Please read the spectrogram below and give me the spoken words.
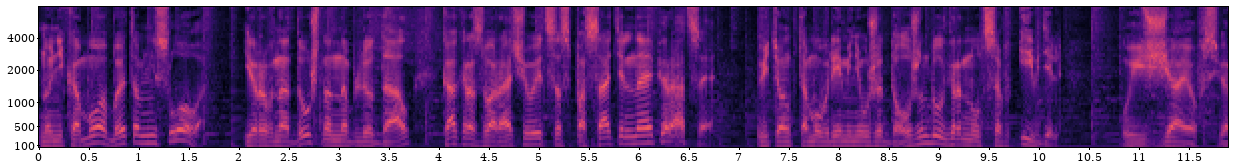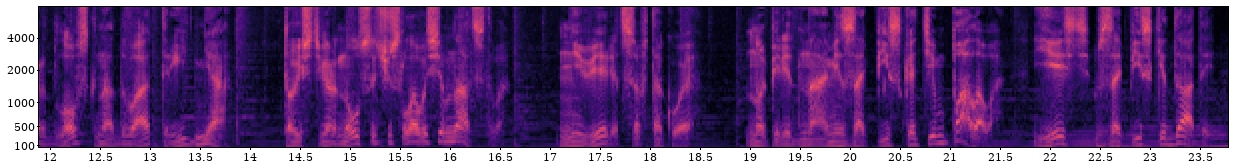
но никому об этом ни слова и равнодушно наблюдал, как разворачивается спасательная операция. Ведь он к тому времени уже должен был вернуться в Ивдель. Уезжаю в Свердловск на 2-3 дня. То есть вернулся числа 18-го. Не верится в такое. Но перед нами записка Тимпалова. Есть в записке даты –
